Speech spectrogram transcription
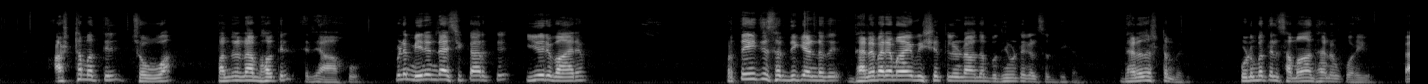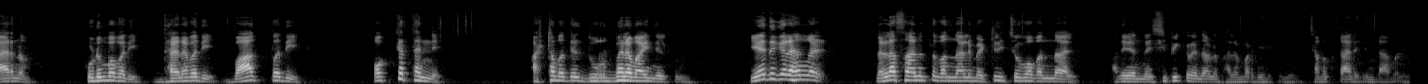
അഷ്ടമത്തിൽ ചൊവ്വ പന്ത്രണ്ടാം ഭാവത്തിൽ രാഹു. ഇവിടെ മീനൻ രാശിക്കാർക്ക് ഈ ഒരു വാരം പ്രത്യേകിച്ച് ശ്രദ്ധിക്കേണ്ടത് ധനപരമായ വിഷയത്തിലുണ്ടാകുന്ന ബുദ്ധിമുട്ടുകൾ ശ്രദ്ധിക്കണം. ധനനഷ്ടം വരും. കുടുംബത്തിൽ സമാധാനം കുറയും. കാരണം കുടുംബപതി ധനപതി വാക്പതി ഒക്കെ തന്നെ അഷ്ടമത്തിൽ ദുർബലമായി നിൽക്കുന്നു. ഏത് ഗ്രഹങ്ങൾ നല്ല സ്ഥാനത്ത് വന്നാലും എട്ടിൽ ചൊവ്വ വന്നാൽ അതിനെ നശിപ്പിക്കുമെന്നാണ് ഫലം പറഞ്ഞിരിക്കുന്നത്. ചമത്കാര ചിന്താമണി.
